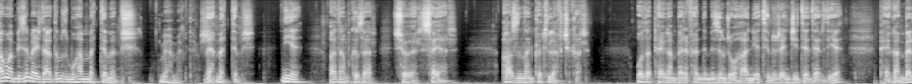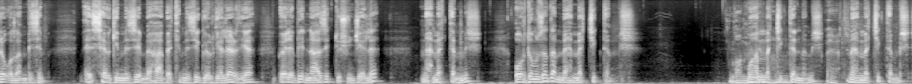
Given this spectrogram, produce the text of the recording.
Ama bizim ecdadımız Muhammed dememiş. Mehmet demiş. Mehmet demiş. Niye? Adam kızar, söver, sayar. Ağzından kötü laf çıkar. O da Peygamber Efendimizin ruhaniyetini rencide eder diye. Peygambere olan bizim e, sevgimizi, mehabetimizi gölgeler diye böyle bir nazik düşünceyle Mehmet denmiş. Ordumuza da Mehmetçik denmiş. Muhammed'in- Muhammedcik denmemiş. Evet. Mehmetçik denmiş.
